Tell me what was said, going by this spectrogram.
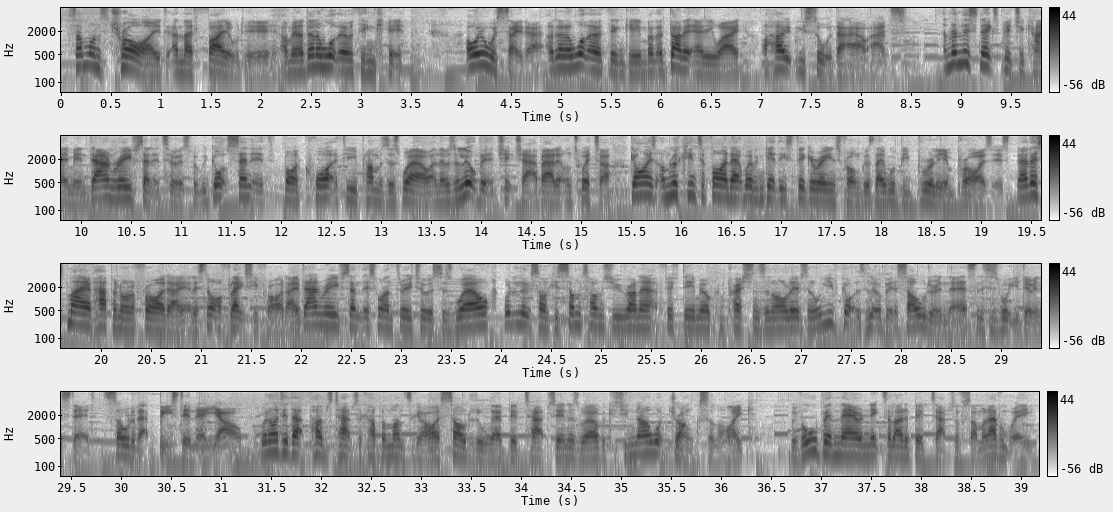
someone's tried and they failed here. I mean, I don't know what they were thinking. I always say that. I don't know what they were thinking, but they've done it anyway. I hope you sorted that out, ads. And then this next picture came in. Darren Reeve sent it to us, but we got sent it by quite a few plumbers as well, and there was a little bit of chit chat about it on Twitter. Guys, I'm looking to find out where we can get these figurines from because they would be brilliant prizes. Now, this may have happened on a Friday, and it's not a Flexi Friday. Dan Reeve sent this one through to us as well. What it looks like is sometimes you run out of 15mm compressions and olives, and all you've got is a little bit of solder in there, so this is what you do instead. Solder that beast in there, y'all. When I did that pubs taps a couple of months ago, I soldered all their bib taps in as well because you know what drunks are like. We've all been there and nicked a load of bib taps off someone, haven't we?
